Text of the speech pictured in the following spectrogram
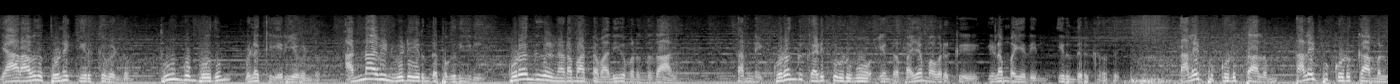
யாராவது துணைக்கு இருக்க வேண்டும். தூங்கும் போதும் விளக்கு எரிய வேண்டும். அண்ணாவின் வீடு இருந்த பகுதியில் குரங்குகள் நடமாட்டம் அதிகம் இருந்ததால் தன்னை குரங்கு கடித்து விடுமோ என்ற பயம் அவருக்கு இளம் வயதில் இருந்திருக்கிறது. தலைப்பு கொடுத்தாலும் தலைப்பு கொடுக்காமல்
